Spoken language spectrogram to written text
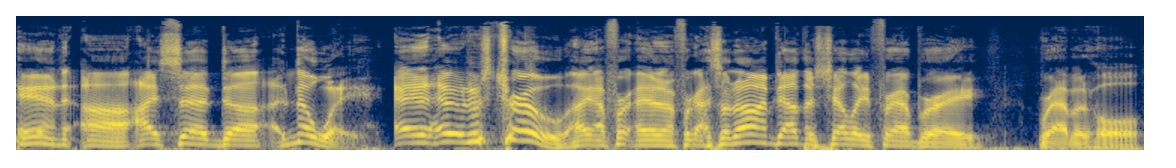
and uh, I said, uh, "No way," and, and it was true. I, I, for, and I forgot. So now I'm down the Shelley Fabares rabbit hole.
